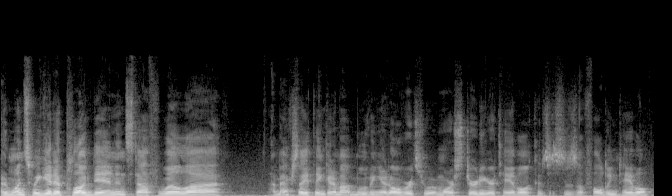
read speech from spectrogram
And once we get it plugged in and stuff, we'll, uh, I'm actually thinking about moving it over to a more sturdier table because this is a folding table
